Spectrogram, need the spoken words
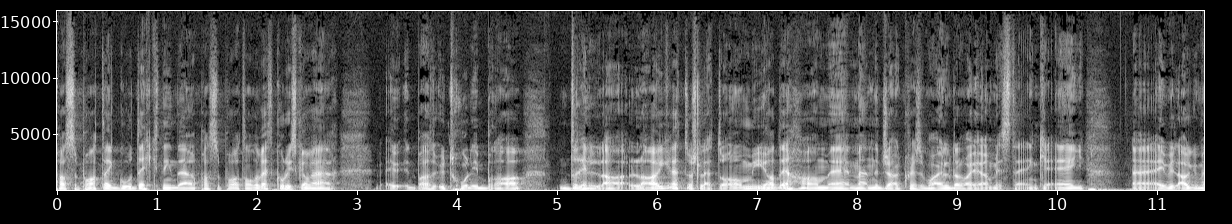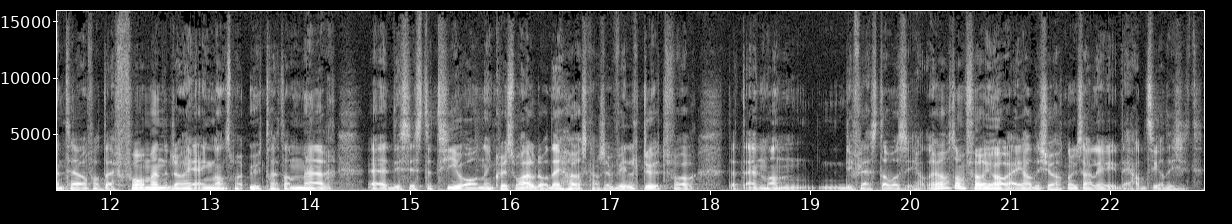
passer på at det er god dekning der, passer på at alle vet hvor de skal være. Bare et utrolig bra drilla lag, rett og slett. Og mye av det har med manager Chris Wilder å gjøre, mistenker jeg. Eh, jeg vil argumentere for at det er få managere i England som har utretta mer eh, de siste ti årene enn Chris Wilder. Og det høres kanskje vilt ut, for dette er en mann de fleste av oss ikke hadde hørt om før i år. Jeg hadde ikke hørt noe særlig Jeg hadde sikkert ikke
